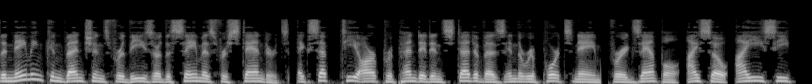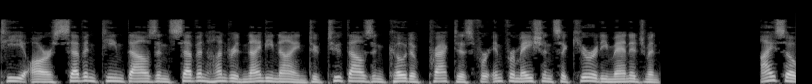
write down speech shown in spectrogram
The naming conventions for these are the same as for standards, except TR prepended instead of as in the report's name, for example, ISO, IEC TR 17799-2000 Code of Practice for Information Security Management ISO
